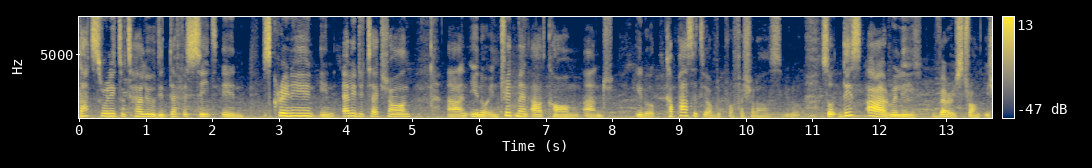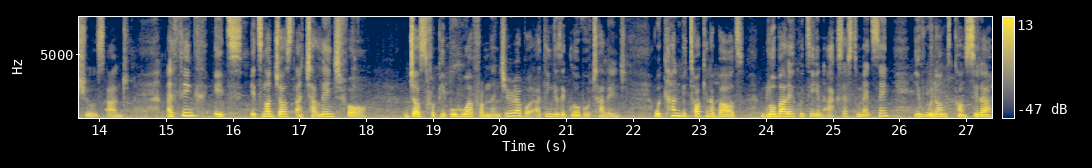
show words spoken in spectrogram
that's really to tell you the deficit in screening, in early detection, and you know, in treatment outcome and you know, capacity of the professionals, you know. So these are really very strong issues and I think it's, it's not just a challenge for just for people who are from Nigeria, but I think it's a global challenge. We can't be talking about global equity and access to medicine if we don't consider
